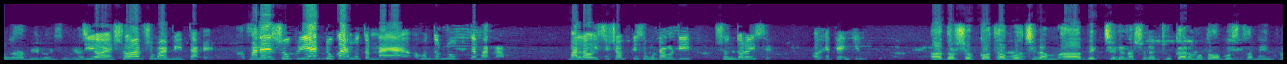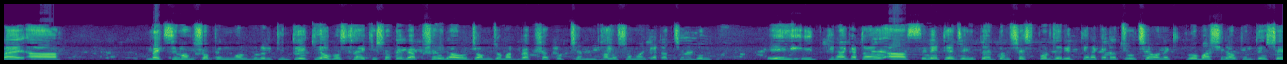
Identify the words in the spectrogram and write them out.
ওলা ভিড় হয়েছে না? জি হয় সব সময় ভিড় থাকে। মানে শুক্রিয়া ঢুকার মতন নাই এখন তো ঢুকতে পারলাম। ভালো হয়েছে সবকিছু মোটামুটি সুন্দর হয়েছে ওকে থ্যাংক ইউ দর্শক কথা বলছিলাম আহ, দেখছিলেন আসলে ঢুকার মতো অবস্থা নেই প্রায় ম্যাক্সিমাম শপিং মলগুলোর কিন্তু একই অবস্থা একই সাথে ব্যবসায়ীরাও জমজমাট ব্যবসা করছেন ভালো সময় কাটাচ্ছেন এবং এই ঈদ কেনাকাটায় সিলেটে যেহেতু একদম শেষ পর্যায়ে ঈদ কেনাকাটা চলছে, অনেক প্রবাসীরাও কিন্তু এসে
